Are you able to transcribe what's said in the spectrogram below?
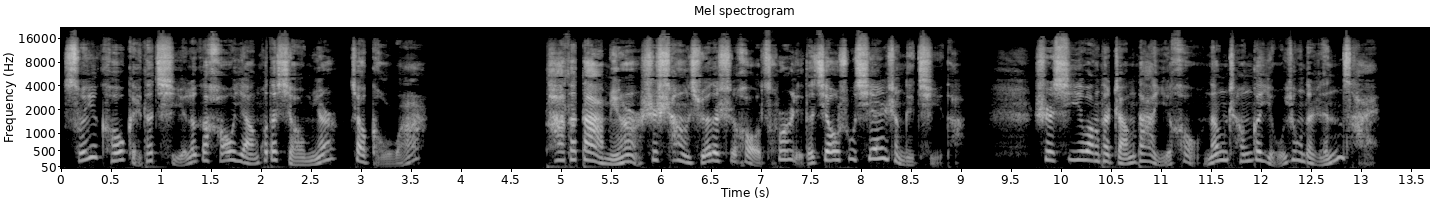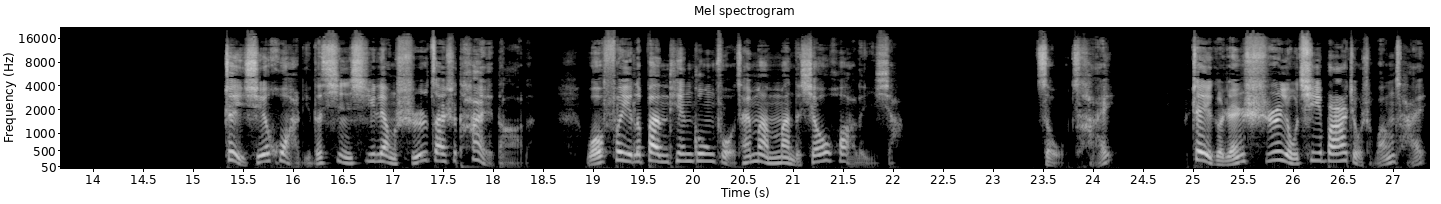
随口给他起了个好养活的小名，叫狗娃。他的大名是上学的时候村里的教书先生给起的。是希望他长大以后能成个有用的人才。这些话里的信息量实在是太大了，我费了半天功夫才慢慢的消化了一下。走财，这个人十有七八就是王才，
